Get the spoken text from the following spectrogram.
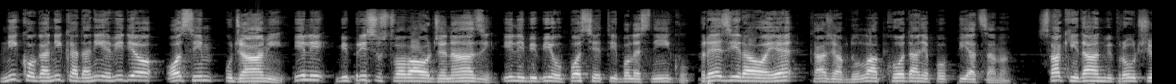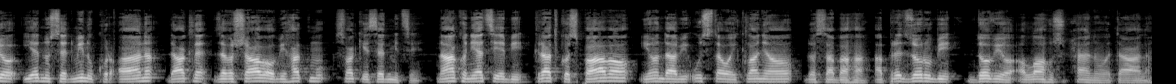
nikoga nikada nije vidio osim u džami, ili bi prisustvovao dženazi, ili bi bio u posjeti bolesniku. Prezirao je, kaže Abdullah, kodanje po pijacama. Svaki dan bi proučio jednu sedminu Kur'ana, dakle, završavao bi hatmu svake sedmice. Nakon jacije bi kratko spavao i onda bi ustao i klanjao do sabaha, a pred zoru bi dovio Allahu subhanahu wa ta'ala.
